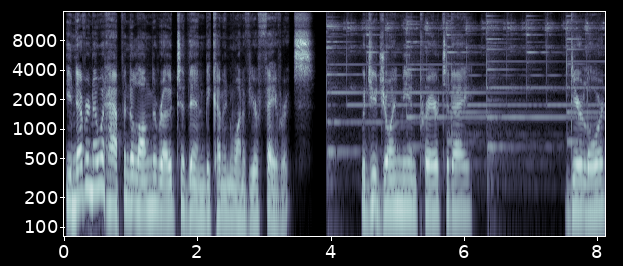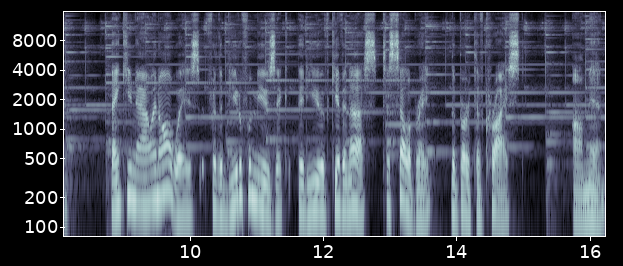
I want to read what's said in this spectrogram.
You never know what happened along the road to them becoming one of your favorites. Would you join me in prayer today? Dear Lord, Thank you now and always for the beautiful music that you have given us to celebrate the birth of Christ. Amen.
